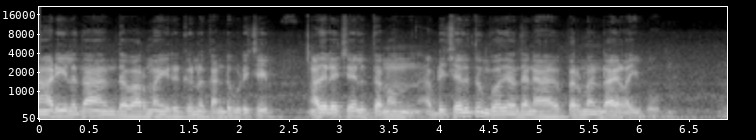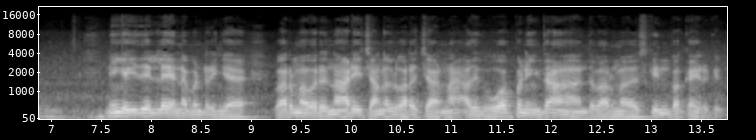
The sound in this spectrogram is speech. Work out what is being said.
நாடியில் தான் இந்த வர்மம் இருக்குதுன்னு கண்டுபிடிச்சி அதில் செலுத்தணும். அப்படி செலுத்தும் போது அந்த பெர்மனண்ட்டாக இழகி போகும். நீங்கள் இது இல்லை என்ன பண்ணுறீங்க வர்ம ஒரு நாடி சேனல் வரைச்சான்னா அதுக்கு ஓப்பனிங் தான் அந்த வர்ம ஸ்கின் பக்கம் இருக்குது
